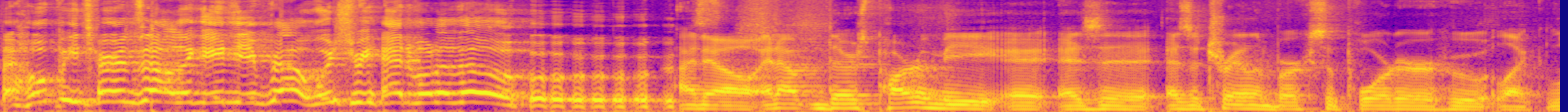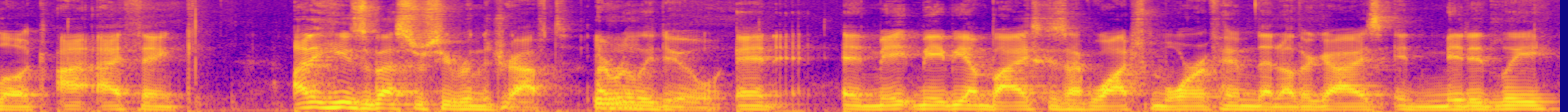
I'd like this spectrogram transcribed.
I hope he turns out like AJ Brown. Wish we had one of those. I know, and I, there's part of me uh, as a as a Treylon Burks supporter who like, look, I, I think I think he's the best receiver in the draft. I Mm-hmm. really do, and and may, maybe I'm biased because I've watched more of him than other guys, admittedly.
